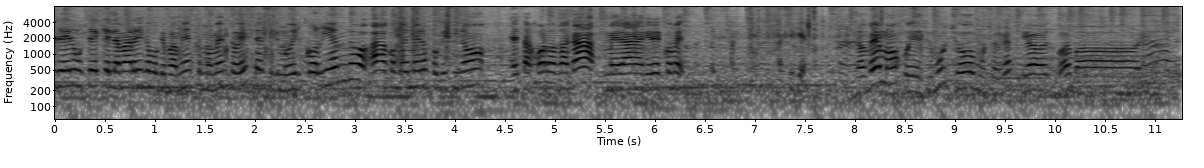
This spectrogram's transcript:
creen ustedes que es la más rica porque para mí en este momento es este, así que me voy a ir corriendo a comer menos porque si no, estas gordas de acá me la van a querer comer. Así que nos vemos, cuídense mucho, muchas gracias, bye bye.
